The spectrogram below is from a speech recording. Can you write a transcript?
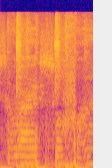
to you.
